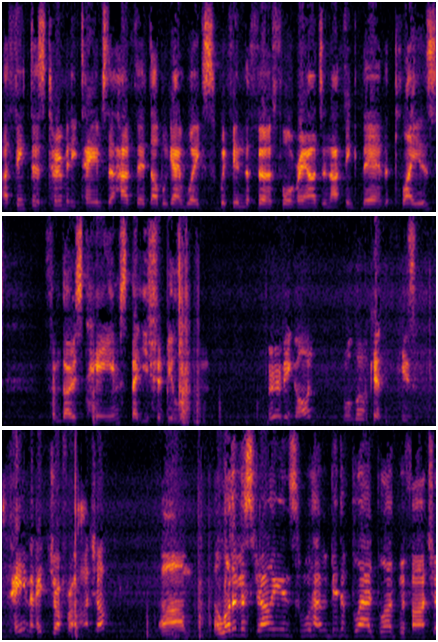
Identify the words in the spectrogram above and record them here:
I think there's too many teams that have their double game weeks within the first four rounds, and I think they're the players from those teams that you should be looking. Moving on, we'll look at his teammate, Jofra Archer. Um, a lot of Australians will have a bit of bad blood with Archer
